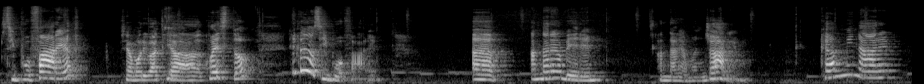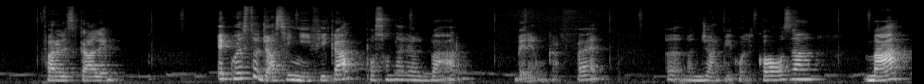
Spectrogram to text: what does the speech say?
si può fare? Siamo arrivati a questo? Che cosa si può fare? Uh, andare a bere, andare a mangiare, camminare, fare le scale, e questo già significa posso andare al bar, bere un caffè, eh, mangiarmi qualcosa, ma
